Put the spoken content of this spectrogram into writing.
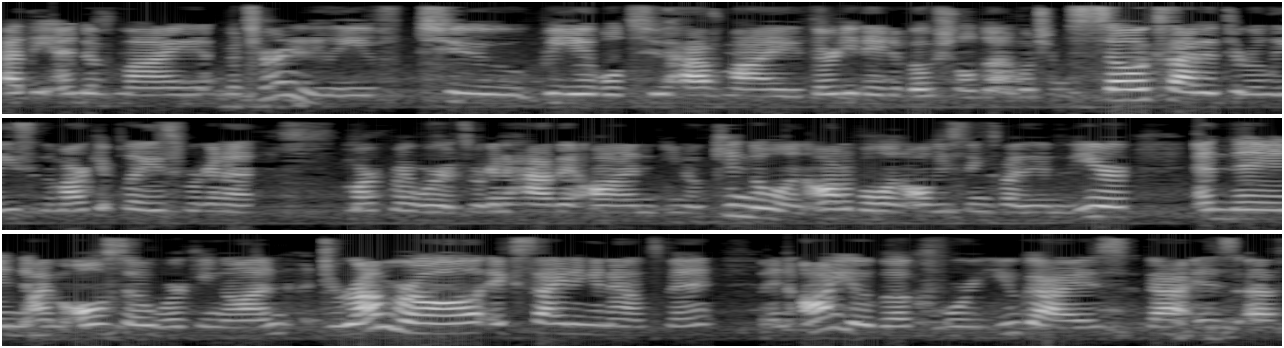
at the end of my maternity leave to be able to have my 30 day devotional done, which I'm so excited to release in the marketplace. We're going to mark my words, we're going to have it on, you know, Kindle and Audible and all these things by the end of the year. And then I'm also working on, drumroll, exciting announcement, an audiobook for you guys that is a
